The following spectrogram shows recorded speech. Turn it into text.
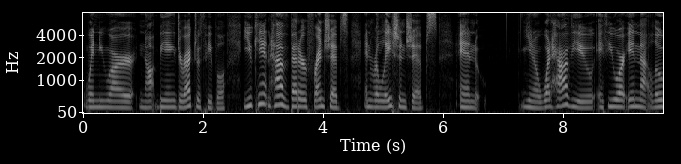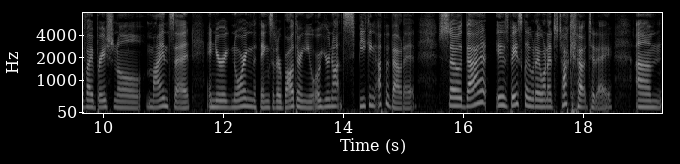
when you are not being direct with people. You can't have better friendships and relationships and you know, what have you, if you are in that low vibrational mindset and you're ignoring the things that are bothering you or you're not speaking up about it. So that is basically what I wanted to talk about today. Um,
